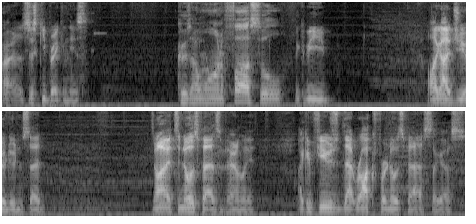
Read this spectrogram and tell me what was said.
Alright, let's just keep breaking these. Because I want a fossil. It could be... Oh, I got a Geodude instead. No, it's a Nosepass, apparently. I confused that rock for a Nosepass, I guess.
